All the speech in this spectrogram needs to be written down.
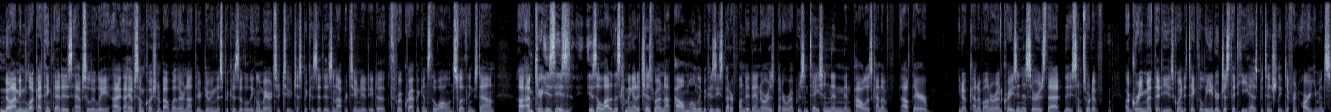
No, I mean, look, I think that is absolutely. I, I, have some question about whether or not they're doing this because of the legal merits or two, just because it is an opportunity to throw crap against the wall and slow things down. Uh, I'm curious: is is a lot of this coming out of Chesebro and not Powell only because he's better funded and or has better representation and and Powell is kind of out there, you know, kind of on her own craziness, or is that some sort of agreement that he is going to take the lead, or just that he has potentially different arguments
